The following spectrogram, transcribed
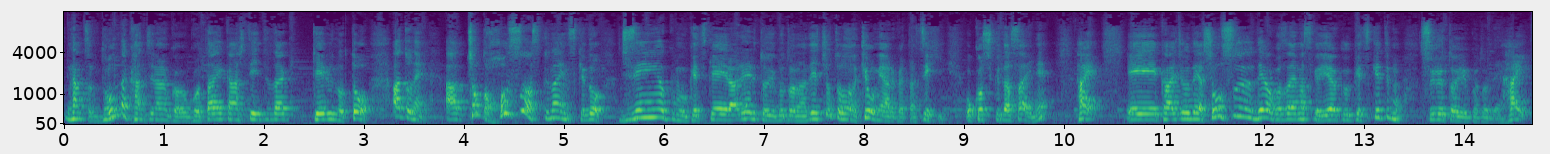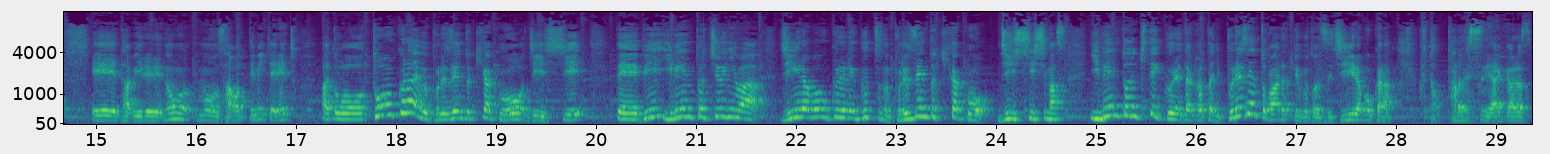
なんつうの、どんな感じなのかをご体感していただけるのと、あとね、あ、ちょっと本数は少ないんですけど、事前予約も受け付けられるということなので、ちょっと興味ある方はぜひお越しくださいね。はい。えー、会場では少数ではございますけど、予約受け付けてもするということで、はい。えー、旅レレの、もう触ってみてねと。あと、トークライブプレゼント企画を実施。で、イベント中には G ラボウクレレグッズのプレゼント企画を実施します。イベントに来てくれた方にプレゼントがあるっていうことです。G ラボから。太っ腹ですね、相変わらず。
